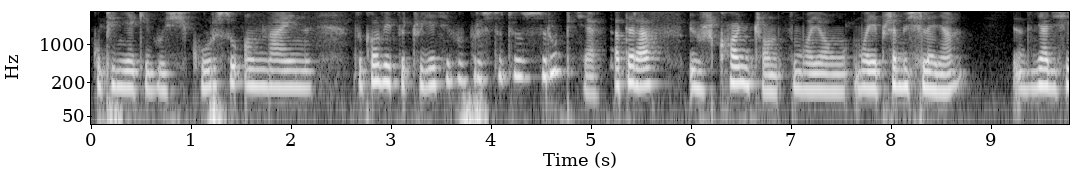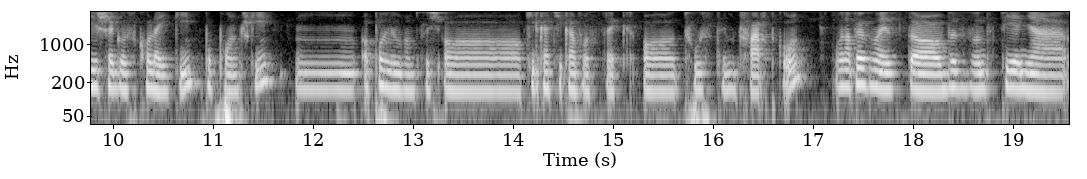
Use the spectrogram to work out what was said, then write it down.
kupienie jakiegoś kursu online, cokolwiek, co czujecie, po prostu to zróbcie. A teraz, już kończąc moją, moje przemyślenia dnia dzisiejszego z kolejki, popączki, mm, opowiem Wam coś o kilka ciekawostek o tłustym czwartku. Bo na pewno jest to bez wątpienia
